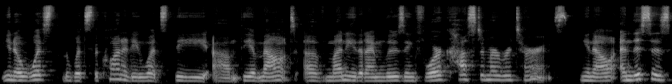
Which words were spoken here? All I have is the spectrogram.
you know what's what's the quantity what's the um, the amount of money that i'm losing for customer returns you know and this is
